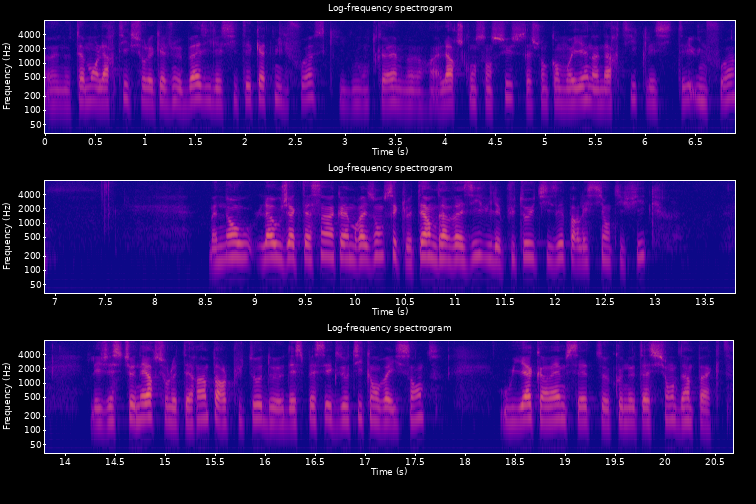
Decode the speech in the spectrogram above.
Euh, notamment l'article sur lequel je me base, il est cité 4000 fois, ce qui montre quand même un large consensus, sachant qu'en moyenne, un article est cité une fois. Maintenant, là où Jacques Tassin a quand même raison, c'est que le terme d'invasive, il est plutôt utilisé par les scientifiques. Les gestionnaires sur le terrain parlent plutôt d'espèces exotiques envahissantes, où il y a quand même cette connotation d'impact.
